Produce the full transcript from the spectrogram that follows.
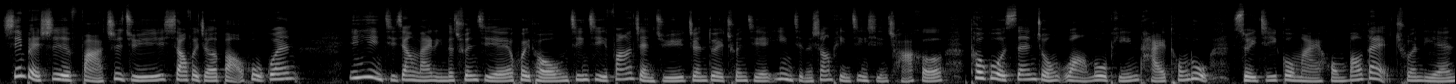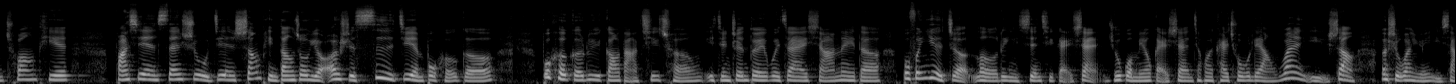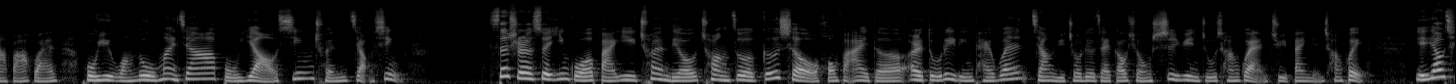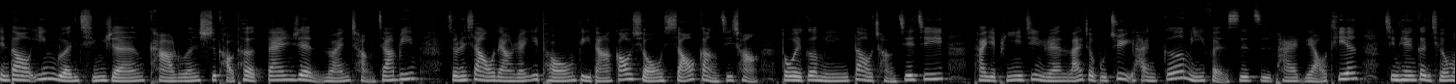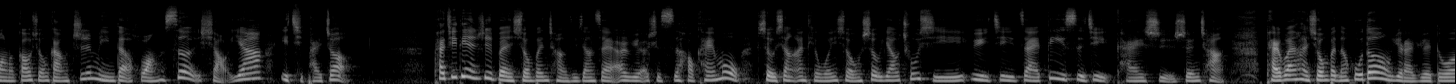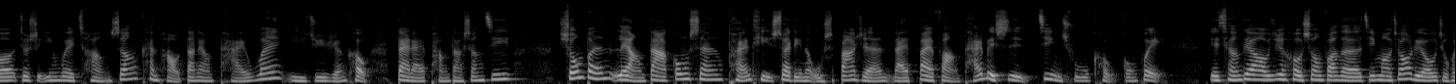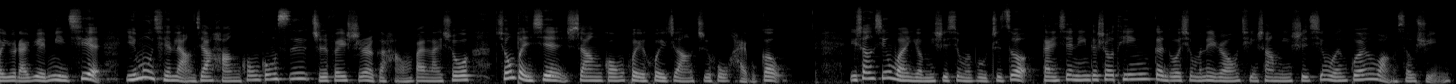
新北市法制局消费者保护官。因应即将来临的春节，会同经济发展局针对春节应景的商品进行查核，透过三种网络平台通路随机购买红包袋、春联、窗贴，发现三十五件商品当中有二十四件不合格，不合格率高达七成。已经针对未在辖内的部分业者勒令限期改善，如果没有改善，将会开出两万以上二十万元以下罚款。呼吁网络卖家不要心存侥幸。三十二岁英国百亿串流创作歌手红发艾德二度莅临台湾，将于周六在高雄世运主场馆举办演唱会，也邀请到英伦情人卡伦史考特担任暖场嘉宾。昨天下午，两人一同抵达高雄小港机场，多位歌迷到场接机，他也平易近人，来者不拒，和歌迷粉丝自拍聊天。今天更前往了高雄港知名的黄色小鸭一起拍照。台积电日本熊本厂即将在二月二十四号开幕，首相安田文雄受邀出席，预计在第四季开始生产。台湾和熊本的互动越来越多，就是因为厂商看好大量台湾移居人口带来庞大商机。熊本两大工商团体率领了五十八人来拜访台北市进出口工会。也强调，日后双方的经贸交流只会越来越密切。以目前两家航空公司直飞十二个航班来说，熊本县商工会会长直呼还不够。以上新闻由民事新闻部制作，感谢您的收听。更多新闻内容，请上民事新闻官网搜寻。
